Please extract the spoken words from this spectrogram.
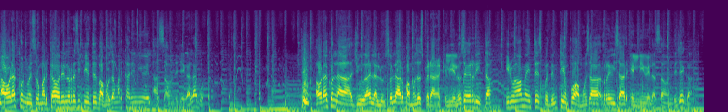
Ahora con nuestro marcador en los recipientes vamos a marcar el nivel hasta donde llega el agua. Ahora con la ayuda de la luz solar vamos a esperar a que el hielo se derrita y nuevamente después de un tiempo vamos a revisar el nivel hasta donde llega.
